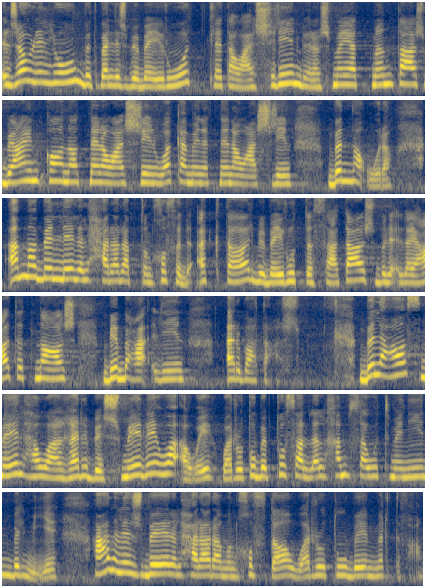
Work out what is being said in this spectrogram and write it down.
الجولة اليوم بتبلش ببيروت 23 برشمية 18 بعين قانا 22 وكمان 22 بالناقورة. أما بالليل الحرارة بتنخفض أكثر ببيروت 19 بالقليعات 12 ببعقلين 14 بالعاصمة الهواء غربي شمالي وقوي والرطوبة بتوصل لل 85% على الجبال الحرارة منخفضة والرطوبة مرتفعة.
